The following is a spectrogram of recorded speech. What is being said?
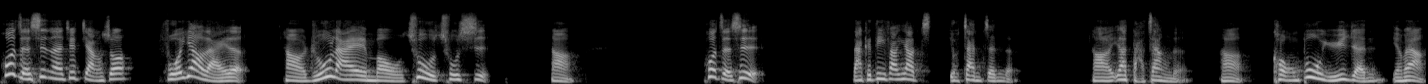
或者是呢，就讲说佛要来了，好、哦，如来某处出世啊。哦或者是哪个地方要有战争的啊，要打仗的啊，恐怖于人有没有？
